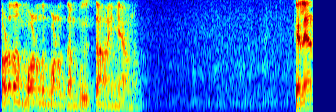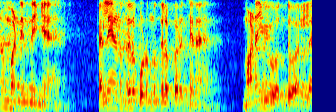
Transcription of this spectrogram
அவ்வளோதான் போனது போனது தான் புதுசாக வாங்கி ஆகணும். கல்யாணம் பண்ணியிருந்தீங்க. கல்யாணத்தில் குடும்பத்தில் பிரச்சனை. மனைவி ஒத்து வரல.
